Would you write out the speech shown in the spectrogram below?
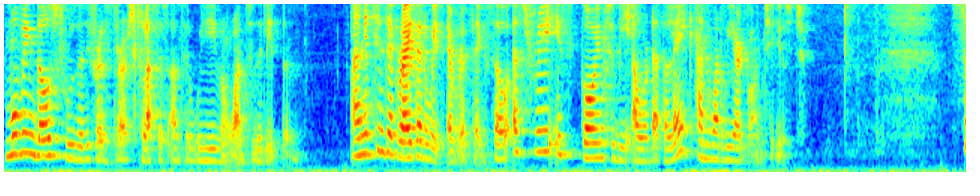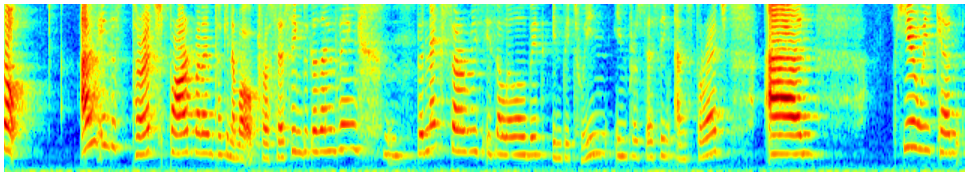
moving those through the different storage classes until we even want to delete them. And it's integrated with everything. So S3 is going to be our data lake and what we are going to use. So I'm in the storage part, but I'm talking about processing because I think the next service is a little bit in between in processing and storage. And here we can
